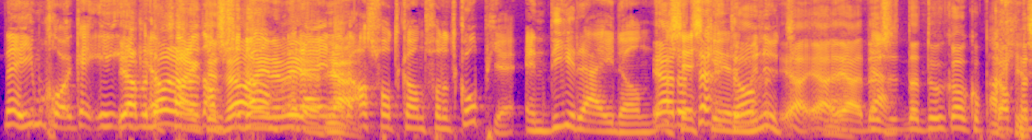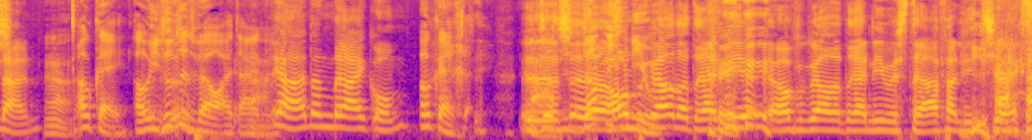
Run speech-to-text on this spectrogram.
Nee, je moet gewoon... Kijk, ik, Ja, maar dan vanuit ik dus wel Amsterdam heen en weer. rij je naar de asfaltkant van het kopje. En die rij je dan Ja, dat zes keer toch? een minuut. Ja, ja, ja, dus Ja. dat doe ik ook op. Ja. Oké. Oh, je doet het wel uiteindelijk. Ja, dan draai ik om. Oké. Dus dat, eh, dat is hoop nieuw. Ik wel dat Reinier, hoop ik wel dat Reinier mijn Strava niet checkt.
